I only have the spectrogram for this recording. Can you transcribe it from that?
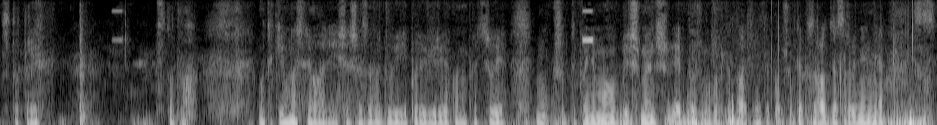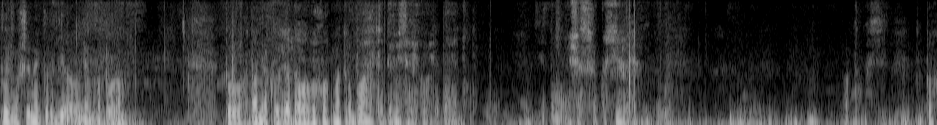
103, 102. Отакі у нас реалії. Ще, ще заведу її, перевірю, як вона працює. Ну, щоб ти розумів більш-менш, як должно виглядати. Ну, типу, щоб ти зразу для сравнення з тою машиною турбірованим мотором. То там як виглядала вихлопна труба, то дивися, як виглядає тут. Я думаю, зараз фокусирую. Отак ось. Типу,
